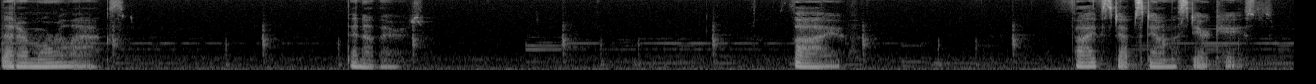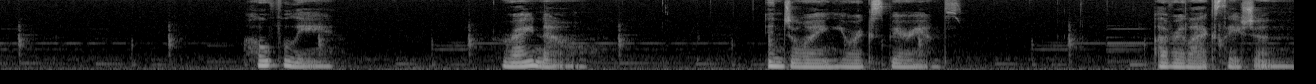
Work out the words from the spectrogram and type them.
that are more relaxed than others. Five. Five steps down the staircase. Hopefully, right now, enjoying your experience of relaxation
